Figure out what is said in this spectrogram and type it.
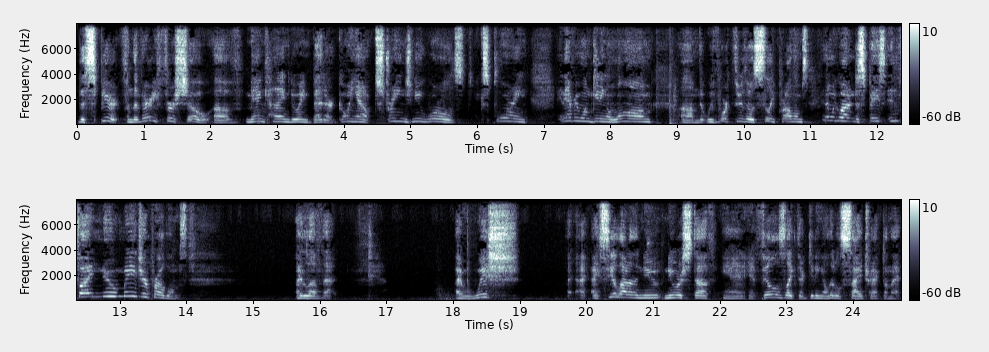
the spirit from the very first show of mankind doing better, going out, strange new worlds, exploring, and everyone getting along, um, that we've worked through those silly problems, and then we go out into space and find new major problems. I love that. I wish I, I, see a lot of the new newer stuff, and it feels like they're getting a little sidetracked on that.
